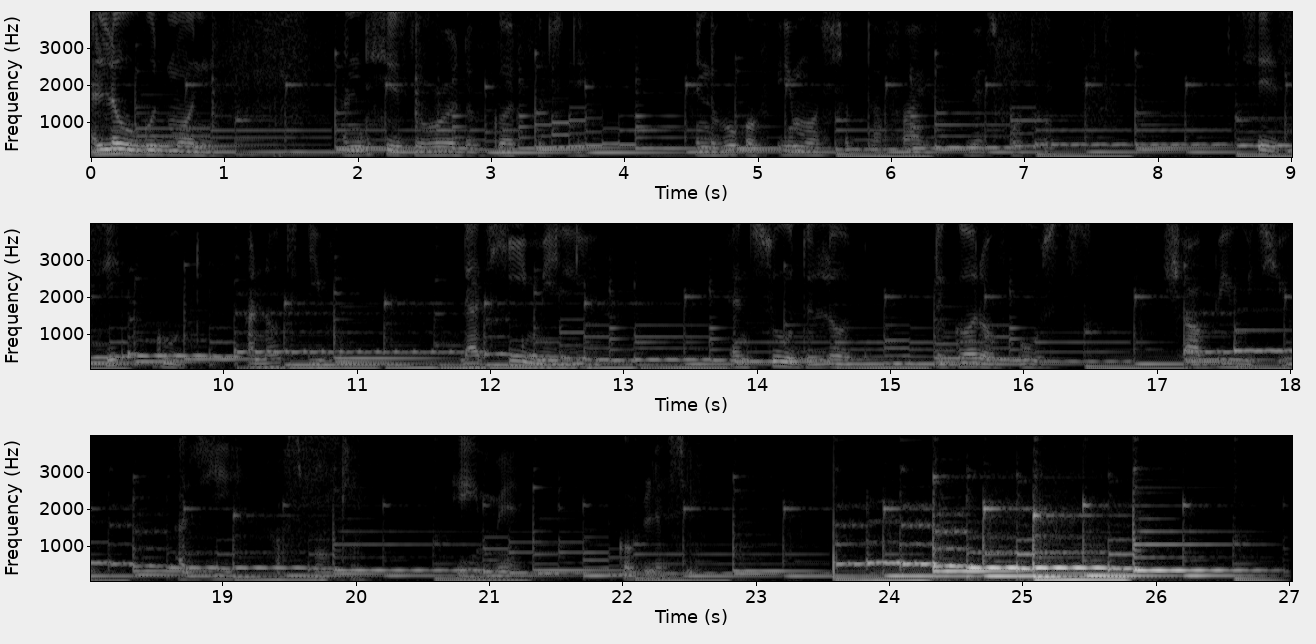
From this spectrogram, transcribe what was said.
Hello, good morning, and this is the word of God for today. In the book of Amos, chapter 5, verse 14, it says, Seek good and not evil, that he may live, and so the Lord, the God of hosts, shall be with you as ye have spoken. Amen. God bless you.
